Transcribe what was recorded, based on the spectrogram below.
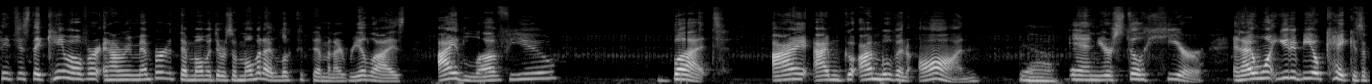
they just they came over, and I remember at the moment there was a moment I looked at them and I realized I love you, but I I'm go, I'm moving on. Yeah, and you're still here, and I want you to be okay because if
